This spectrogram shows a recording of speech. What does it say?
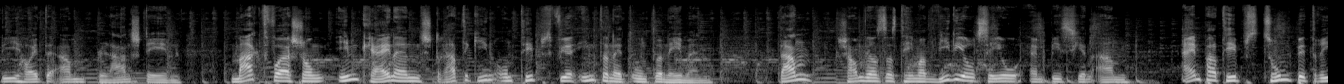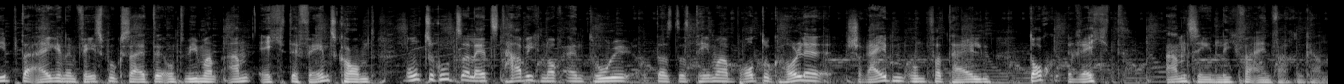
die heute am Plan stehen. Marktforschung im Kleinen, Strategien und Tipps für Internetunternehmen. Dann schauen wir uns das Thema Video-SEO ein bisschen an. Ein paar Tipps zum Betrieb der eigenen Facebook-Seite und wie man an echte Fans kommt. Und zu guter Letzt habe ich noch ein Tool, das das Thema Protokolle schreiben und verteilen doch recht ansehnlich vereinfachen kann.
